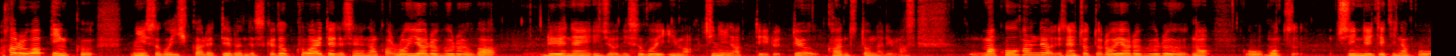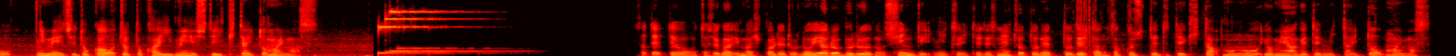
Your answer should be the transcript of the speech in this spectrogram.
春はピンクにすごい惹かれてるんですけど加えてですねなんかロイヤルブルーが例年以上にすごい今気になっているっていう感じとなります。まあ、後半ではですねちょっとロイヤルブルーのこう持つ心理的なこうイメージとかをちょっと解明していきたいと思います。さてでは私が今惹かれるロイヤルブルーの心理についてですねちょっとネットで探索して出てきたものを読み上げてみたいと思います、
